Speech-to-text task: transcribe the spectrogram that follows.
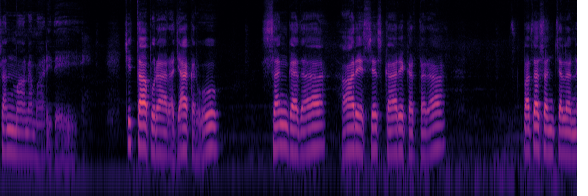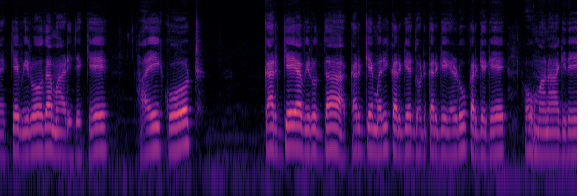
ಸನ್ಮಾನ ಮಾಡಿದೆ. ಚಿತ್ತಾಪುರ ರಜಾಕರು ಸಂಘದ ಆರ್ ಎಸ್ ಎಸ್ ಕಾರ್ಯಕರ್ತರ ಪಥಸಂಚಲನಕ್ಕೆ ವಿರೋಧ ಮಾಡಿದ್ದಕ್ಕೆ ಹೈಕೋರ್ಟ್ ಖರ್ಗೆಯ ವಿರುದ್ಧ ಖರ್ಗೆ ಮರಿ ಖರ್ಗೆ ದೊಡ್ಡ ಖರ್ಗೆ ಎರಡೂ ಖರ್ಗೆಗೆ ಅವಮಾನ ಆಗಿದೆ.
